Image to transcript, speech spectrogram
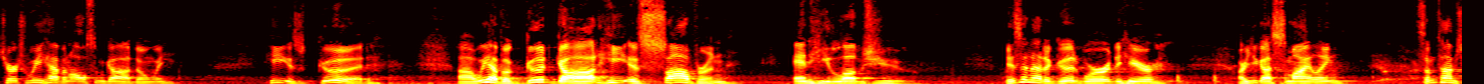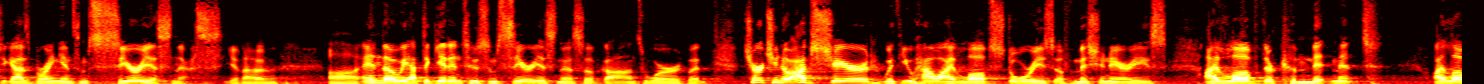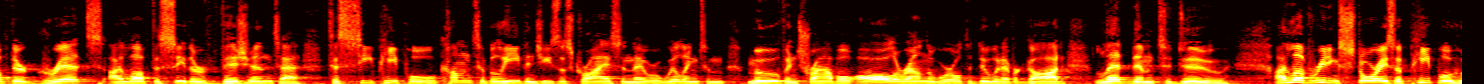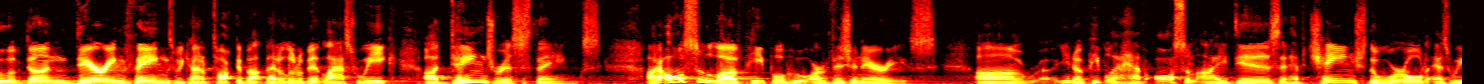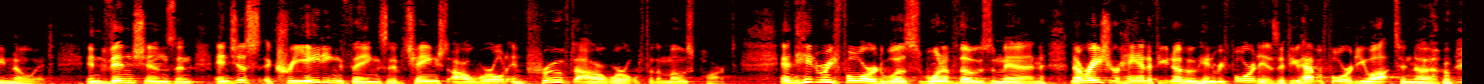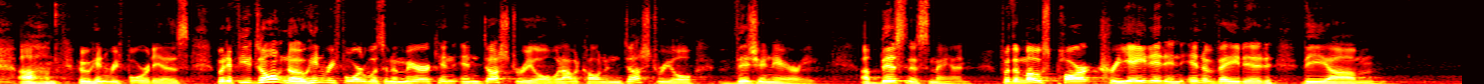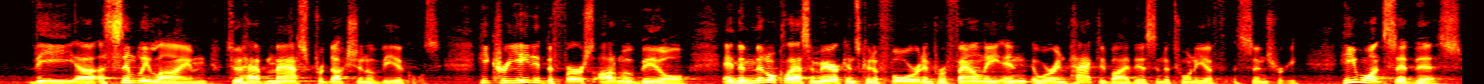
Church, we have an awesome God, don't we? He is good. Uh, we have a good God. He is sovereign, and He loves you. Isn't that a good word to hear? Are you guys smiling? Sometimes you guys bring in some seriousness, you know. Uh, and though we have to get into some seriousness of God's word, but church, you know, I've shared with you how I love stories of missionaries. I love their commitment I love their grit. I love to see their vision, to, to see people come to believe in Jesus Christ, and they were willing to move and travel all around the world to do whatever God led them to do. I love reading stories of people who have done daring things. We kind of talked about that a little bit last week, uh, dangerous things. I also love people who are visionaries uh, you know, people that have awesome ideas that have changed the world as we know it. Inventions and, and just creating things that have changed our world, improved our world for the most part. And Henry Ford was one of those men. Now, raise your hand if you know who Henry Ford is. If you have a Ford, you ought to know um, who Henry Ford is. But if you don't know, Henry Ford was an American industrial, what I would call an industrial visionary, a businessman for the most part, created and innovated the, um, the uh, assembly line to have mass production of vehicles. He created the first automobile, and the middle class Americans could afford and profoundly in, were impacted by this in the 20th century. He once said this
